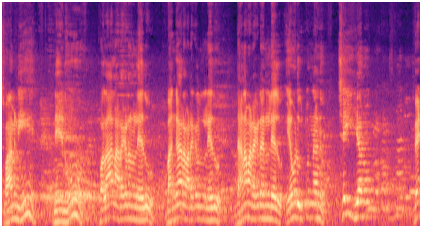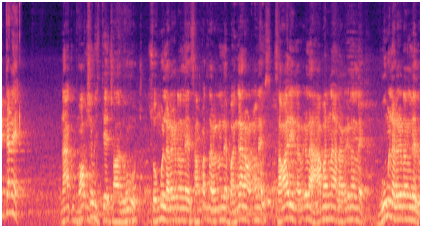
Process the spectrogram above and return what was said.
స్వామిని నేను పొలాలు అడగడం లేదు బంగారం అడగడం లేదు ధనం అడగడం లేదు. ఏమడుగుతున్నాను? చెయ్యను. వెంటనే నాకు మోక్షం ఇస్తే చాలు. సొమ్ములు అడగడం లేదు సంపదలు అడగడం లేదు బంగారం అడగడం లేదు సవారీలు అడగడం ఆభరణాలు అడగడం లేదు భూములు అడగడం లేదు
